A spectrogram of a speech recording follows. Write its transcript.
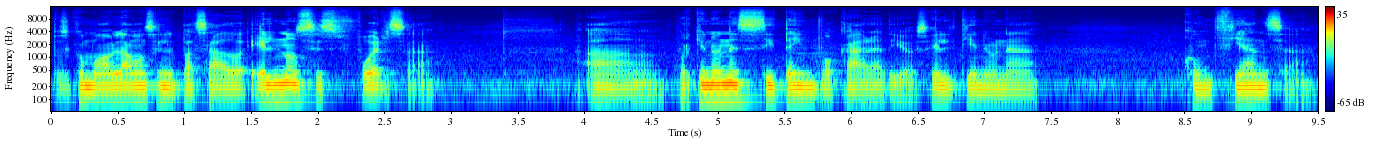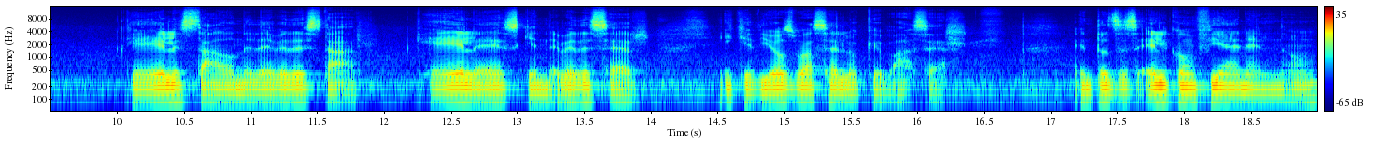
pues como hablamos en el pasado, él no se esfuerza Ah, porque no necesita invocar a Dios. Él tiene una confianza que Él está donde debe de estar, que Él es quien debe de ser y que Dios va a hacer lo que va a hacer. Entonces Él confía en Él, ¿no?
